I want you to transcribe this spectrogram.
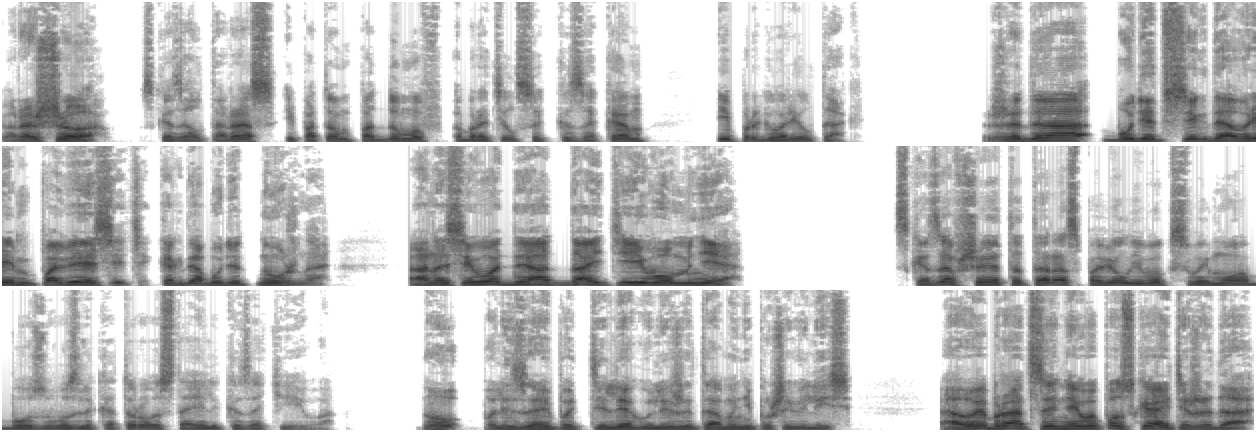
«Хорошо», — сказал Тарас, и потом, подумав, обратился к казакам и проговорил так. Жида будет всегда время повесить, когда будет нужно, а на сегодня отдайте его мне. Сказавши это, Тарас повел его к своему обозу, возле которого стояли казаки его. — Ну, полезай под телегу, лежи там и не пошевелись. А вы, братцы, не выпускайте жида.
